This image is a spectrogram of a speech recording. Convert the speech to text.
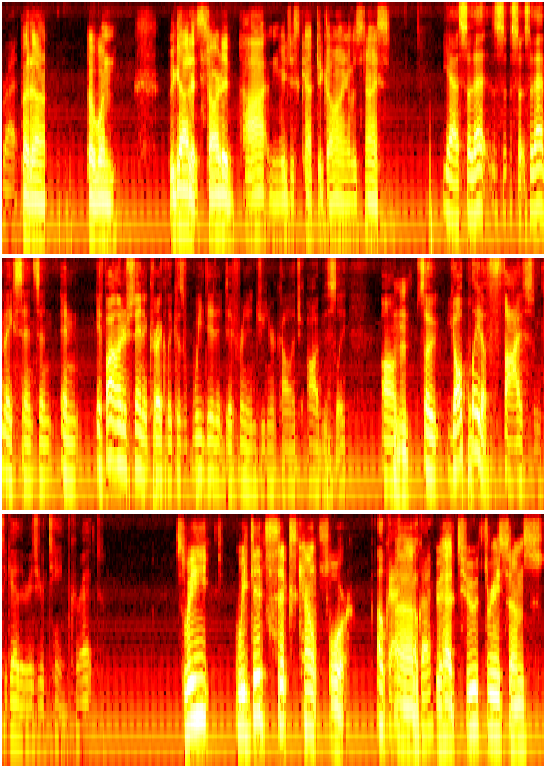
Right. But uh, but when we got it started hot and we just kept it going, it was nice. Yeah, so that so, so that makes sense, and and if I understand it correctly, because we did it different in junior college, obviously. Um, Mhm. So y'all played a fivesome together as your team, correct? So we we did six count four. Okay. Um, okay. You had two threesomes.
